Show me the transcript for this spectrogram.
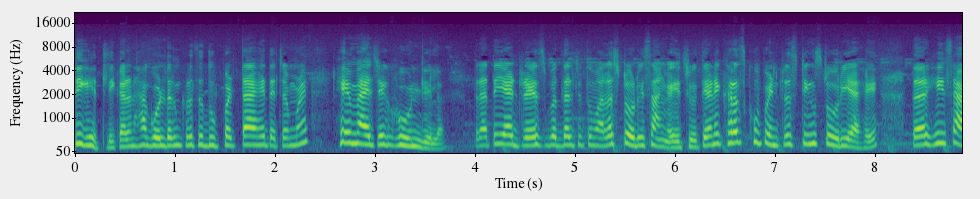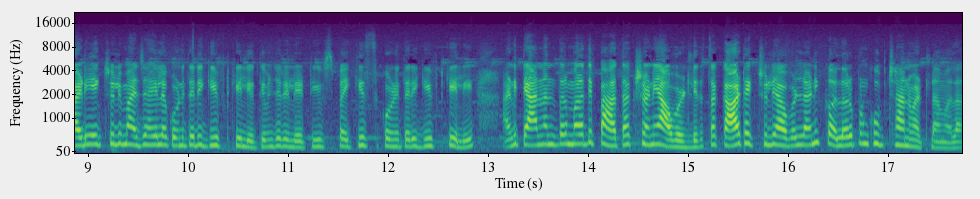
ती घेतली कारण हा गोल्डन कलरचा दुपट्टा आहे त्याच्यामुळे हे मॅजिक होऊन गेलं. तर आता या ड्रेसबद्दलची तुम्हाला स्टोरी सांगायची होती आणि खरंच खूप इंटरेस्टिंग स्टोरी आहे. तर ही साडी ॲक्च्युली माझ्या आईला कोणीतरी गिफ्ट केली होती म्हणजे रिलेटिव्सपैकीच कोणीतरी गिफ्ट केली. आणि त्यानंतर मला ती पाहता क्षणी आवडली त्याचा काठ ॲक्च्युली आवडला आणि कलर पण खूप छान वाटला मला.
